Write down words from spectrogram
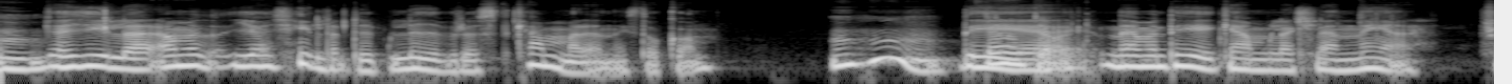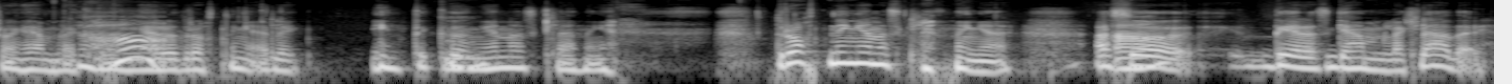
Mm. Jag gillar, ja, men jag gillar typ Livrustkammaren i Stockholm. Mhm, Det det jag är, nej, men det är gamla klänningar från gamla Jaha. kungar och drottningar. Eller inte Mm. kungarnas klänningar. Drottningarnas klänningar. Alltså deras gamla kläder.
